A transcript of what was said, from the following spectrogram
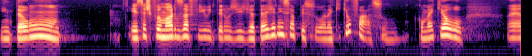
Então, esse acho que foi o maior desafio em termos de, de até gerenciar a pessoa, né? O que, que eu faço? Como é que eu é,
